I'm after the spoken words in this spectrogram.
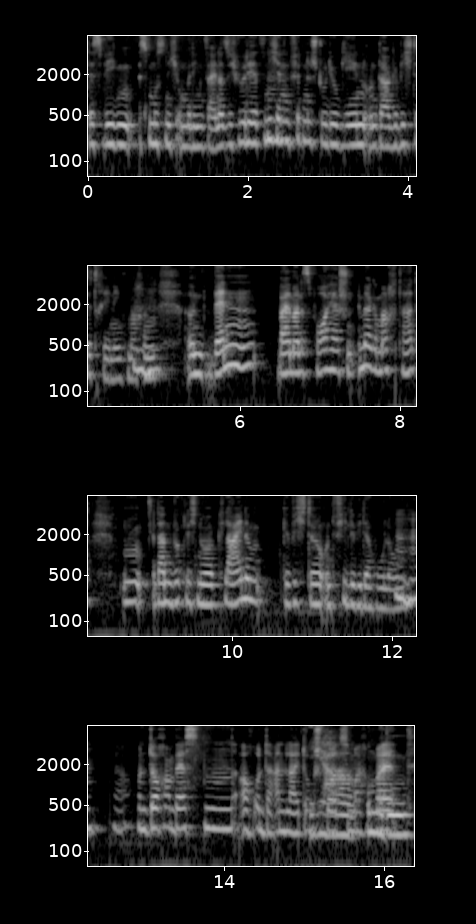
Deswegen, es muss nicht unbedingt sein. Also ich würde jetzt nicht in ein Fitnessstudio gehen und da Gewichtetraining machen. Und wenn, weil man es vorher schon immer gemacht hat, mh, dann wirklich nur kleine Gewichte und viele Wiederholungen. Ja. Und doch am besten auch unter Anleitung Ja, Sport zu machen. unbedingt. Weil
